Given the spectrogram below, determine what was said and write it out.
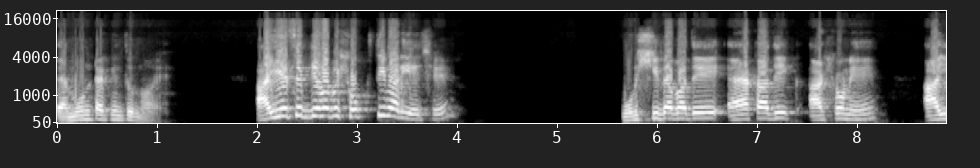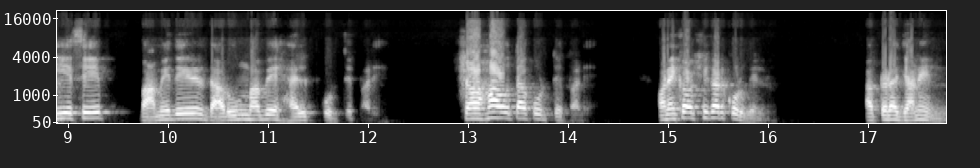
তেমনটা কিন্তু নয়। আইএসএফ যেভাবে শক্তি বাড়িয়েছে, মুর্শিদাবাদে একাধিক আসনে আইএসএফ বামেদের দারুণভাবে হেল্প করতে পারে। সহায়তা করতে পারে। অনেকে অস্বীকার করবেন। আপনারা জানেন,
